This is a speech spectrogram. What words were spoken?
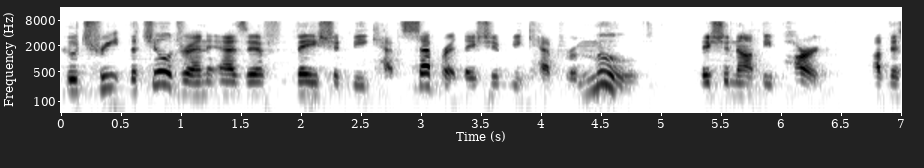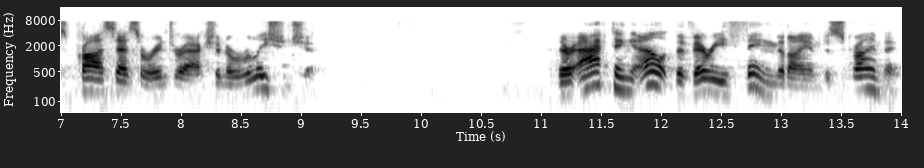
who treat the children as if they should be kept separate, they should be kept removed, they should not be part of this process or interaction or relationship. They're acting out the very thing that I am describing.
